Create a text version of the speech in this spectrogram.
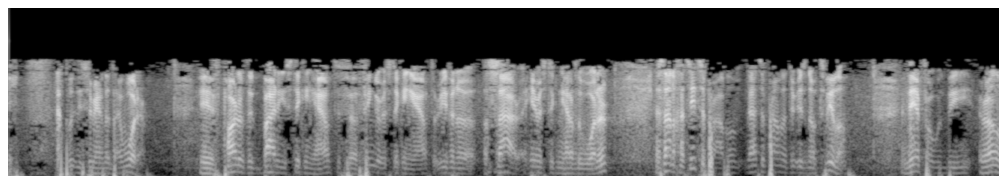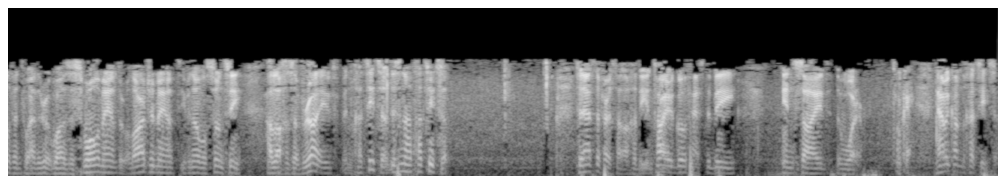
completely surrounded by water. If part of the body is sticking out, if a finger is sticking out, or even a, a sar, a hair is sticking out of the water, that's not a chatzitza problem, that's a problem that there is no tevilah. And therefore it would be irrelevant whether it was a small amount or a large amount, even though we'll soon see halachas of raiv and chatzitza. This is not chatzitza. So that's the first halacha. The entire goof has to be inside the water. Okay, now we come to chatzitza.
